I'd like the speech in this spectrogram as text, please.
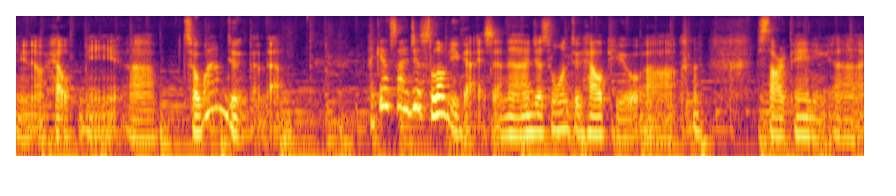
you know, help me. Uh, so why I'm doing that then? I guess I just love you guys and I just want to help you uh, start painting uh,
